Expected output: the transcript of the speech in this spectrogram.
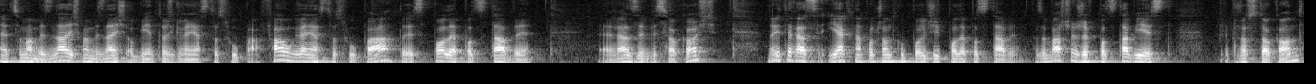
e, co mamy znaleźć? Mamy znaleźć objętość grania stosłupa. V grania stosłupa to jest pole podstawy razy wysokość. No i teraz jak na początku policzyć pole podstawy? Zobaczmy, że w podstawie jest prostokąt,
